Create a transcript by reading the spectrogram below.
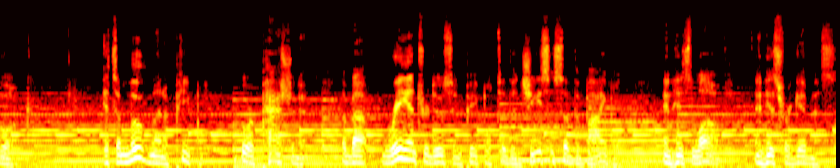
book. It's a movement of people who are passionate about reintroducing people to the Jesus of the Bible and His love and His forgiveness.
